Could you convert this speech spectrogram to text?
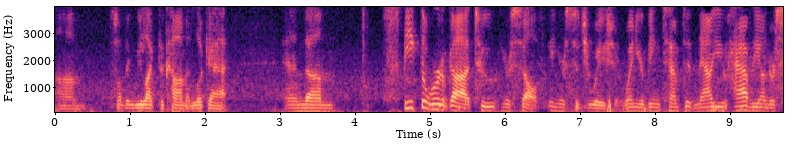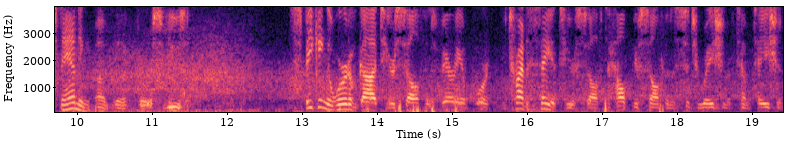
um, something we like to come and look at. And um, speak the word of God to yourself in your situation. When you're being tempted, now you have the understanding of the verse, use it. Speaking the word of God to yourself is very important. You try to say it to yourself to help yourself in a situation of temptation.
